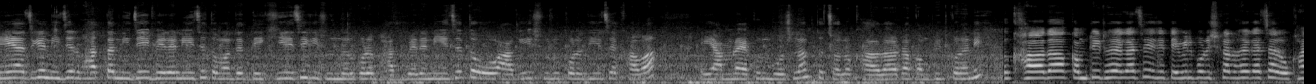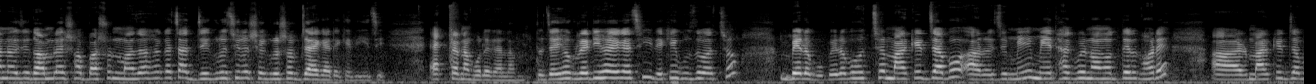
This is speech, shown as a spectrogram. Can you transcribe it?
মেয়ে আজকে নিজের ভাতটা নিজেই বেড়ে নিয়েছে, তোমাদের দেখিয়েছি কি সুন্দর করে ভাত বেড়ে নিয়েছে, তো ও আগেই শুরু করে দিয়েছে খাওয়া। এই আমরা এখন বসলাম, তো চলো খাওয়া দাওয়াটা কমপ্লিট করে নিই। তো খাওয়া দাওয়া কমপ্লিট হয়ে গেছে, এই যে টেবিল পরিষ্কার হয়ে গেছে, আর ওখানে ওই যে গামলায় সব বাসন মাজা হয়ে গেছে, আর যেগুলো ছিল সেগুলো সব জায়গায় রেখে দিয়েছি। একটা না বলে গেলাম। তো যাই হোক রেডি হয়ে গেছি, দেখেই বুঝতে পারছ। বেরোবো বেরোবো হচ্ছে মার্কেট যাব, আর ওই যে মেয়ে মেয়ে থাকবে ননদদের ঘরে। আর মার্কেট যাব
